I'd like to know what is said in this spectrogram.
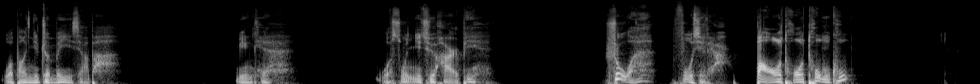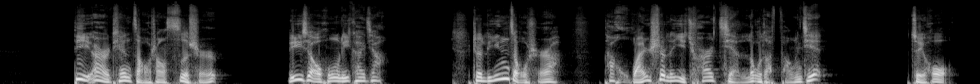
我帮你准备一下吧，明天我送你去哈尔滨。”说完，夫妻俩抱头痛哭。第二天早上四时，李小红离开家。这临走时啊，他环视了一圈简陋的房间，最后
